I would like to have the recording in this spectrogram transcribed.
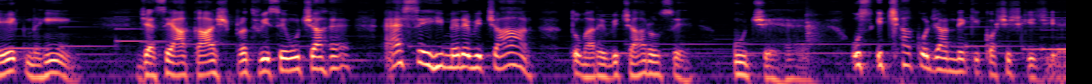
एक नहीं जैसे आकाश पृथ्वी से ऊँचा है, ऐसे ही मेरे विचार तुम्हारे विचारों से ऊँचे हैं। उस इच्छा को जानने की कोशिश कीजिए,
